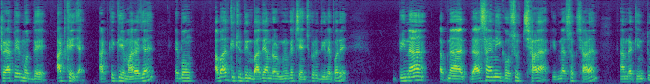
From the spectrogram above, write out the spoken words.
ট্র্যাপের মধ্যে আটকে যায়। আটকে গিয়ে মারা যায় এবং আবার কিছুদিন বাদে আমরা ওগুলোকে চেঞ্জ করে দিলে পরে বিনা আপনার রাসায়নিক ওষুধ ছাড়া, কীটনাশক ছাড়া আমরা কিন্তু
